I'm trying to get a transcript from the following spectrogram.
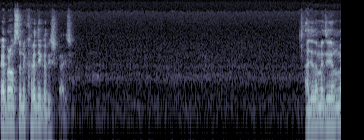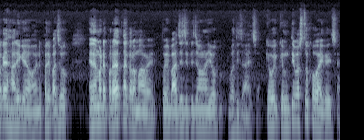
કંઈ પણ વસ્તુની ખરીદી કરી શકાય છે. આજે તમે જીવનમાં કંઈ હારી ગયા હોય અને ફરી પાછું એના માટે પ્રયત્ન કરવામાં આવે, તો એ બાજી જીતી જવાના યોગ વધી જાય છે. કે કોઈ કિંમતી વસ્તુ ખોવાઈ ગઈ છે,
